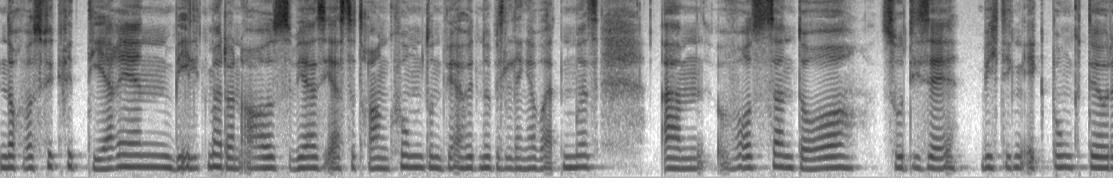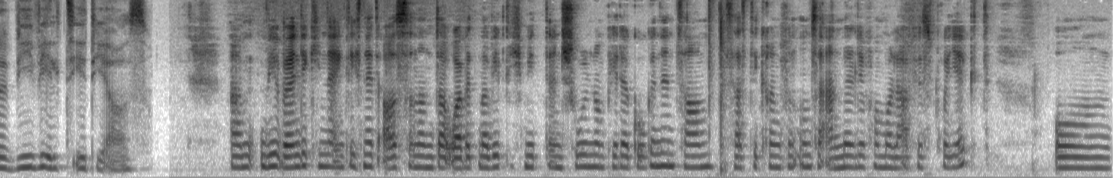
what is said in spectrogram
nach was für Kriterien wählt man dann aus, wer als erster drankommt und wer halt nur ein bisschen länger warten muss? Ähm, was sind da so diese wichtigen Eckpunkte oder wie wählt ihr die aus? Ähm, wir wählen die Kinder eigentlich nicht aus, sondern da arbeiten wir wirklich mit den Schulen und Pädagoginnen zusammen. Das heißt, die kriegen von uns ein Anmeldeformular fürs Projekt und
